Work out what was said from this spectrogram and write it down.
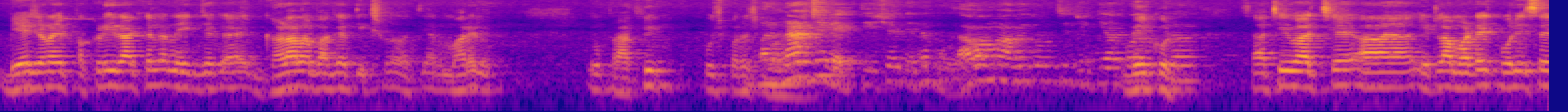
બે જણાએ પકડી રાખેલા અને એક જગ્યાએ ગળાના ભાગે તીક્ષ્ણ હથિયાર મારેલું એવું પ્રાથમિક પૂછપરછ બિલકુલ. સાચી વાત છે. આ એટલા માટે જ પોલીસે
